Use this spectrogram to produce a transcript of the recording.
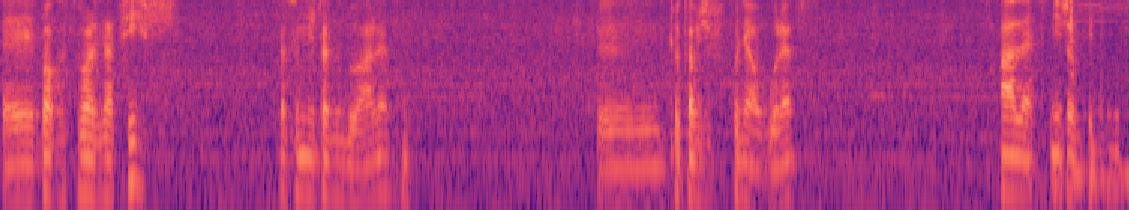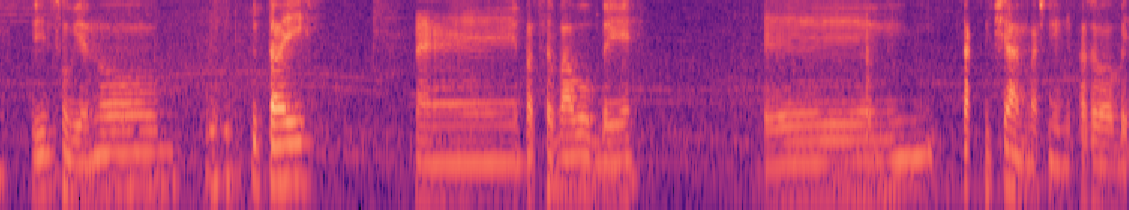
e, po aktualizacji. Tak w sumie już tak było, ale e, to tam się przypomniało w ogóle. Ale nie o tym. Więc mówię, no tutaj e, pasowałoby e, tak myślałem właśnie, nie pasowałoby.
